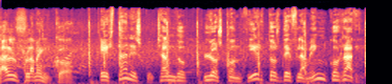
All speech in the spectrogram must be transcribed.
Portal Flamenco. Están escuchando los conciertos de Flamenco Radio.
